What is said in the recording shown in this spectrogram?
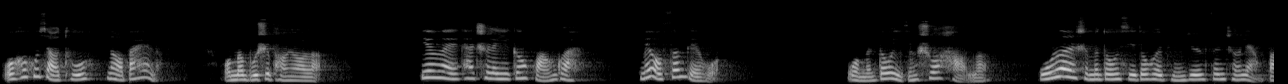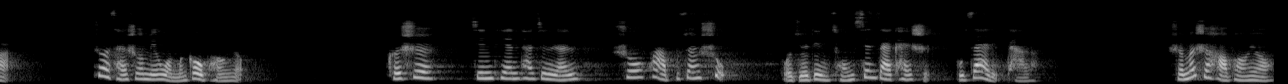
我和胡小图闹掰了，我们不是朋友了，因为他吃了一根黄瓜，没有分给我。我们都已经说好了，无论什么东西都会平均分成两半儿，这才说明我们够朋友。可是今天他竟然说话不算数，我决定从现在开始不再理他了。什么是好朋友？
